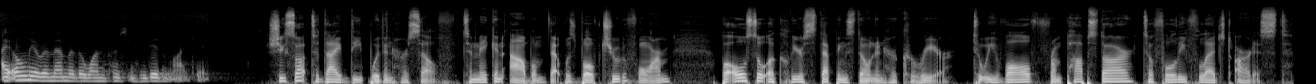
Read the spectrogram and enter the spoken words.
I only remember the one person who didn't like it. She sought to dive deep within herself to make an album that was both true to form, but also a clear stepping stone in her career to evolve from pop star to fully fledged artist.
